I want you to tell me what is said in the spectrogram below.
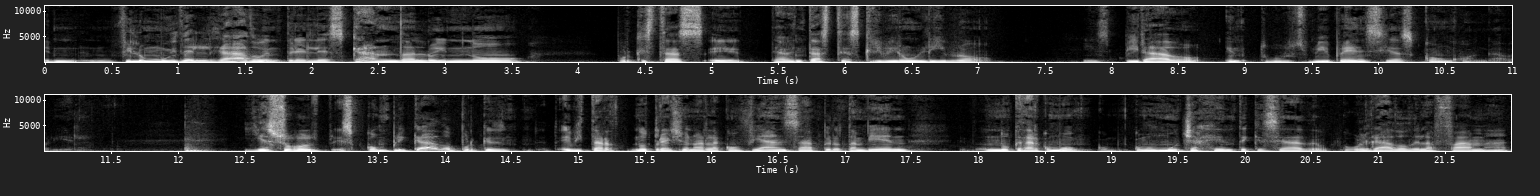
en un filo muy delgado entre el escándalo y no, porque estás, eh, te aventaste a escribir un libro inspirado en tus vivencias con Juan Gabriel. Y eso es complicado porque evitar no traicionar la confianza, pero también no quedar como, como, mucha gente que se ha colgado de la fama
